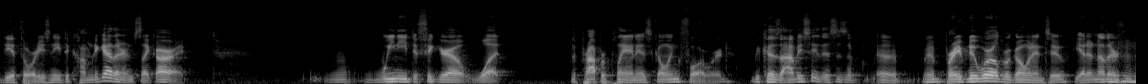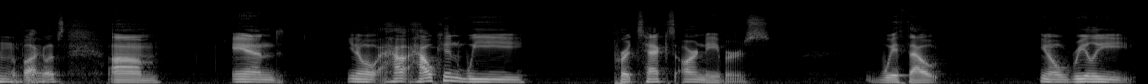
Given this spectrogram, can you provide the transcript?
the authorities need to come together, and it's like, all right, we need to figure out what the proper plan is going forward, because obviously this is a, a, a brave new world we're going into, yet another apocalypse, um, and you know how how can we protect our neighbors without you know, really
